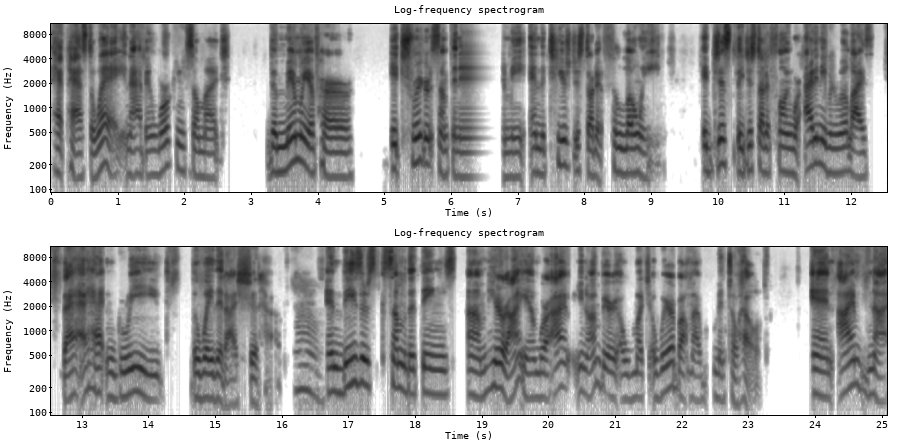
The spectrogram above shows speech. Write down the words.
had passed away. And I had been working so much, the memory of her, it triggered something in me and the tears just started flowing. It just, they just started flowing where I didn't even realize that I hadn't grieved the way that I should have. Mm. And these are some of the things um, here I am where I, you know, I'm very much aware about my mental health and I'm not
